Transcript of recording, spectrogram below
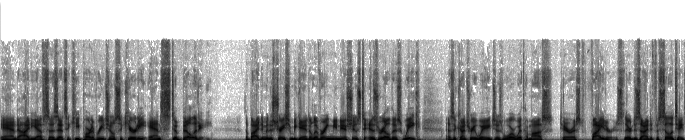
And IDF says that's a key part of regional security and stability. The Biden administration began delivering munitions to Israel this week as the country wages war with Hamas terrorist fighters. They're designed to facilitate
